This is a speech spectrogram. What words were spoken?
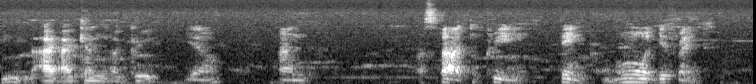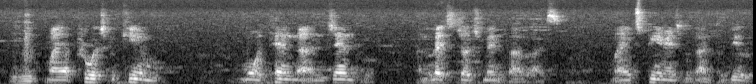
hmm, I, I can agree. you know? And I start to pre-think more different. Mm-hmm. My approach became more tender and gentle and less judgmental as my experience began to build.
